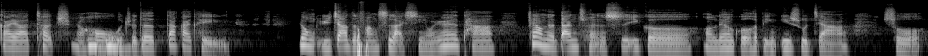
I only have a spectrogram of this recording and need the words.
Gaia Touch，然后我觉得大概可以用瑜伽的方式来形容，因为它非常的单纯，是一个呃联合国和平艺术家所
